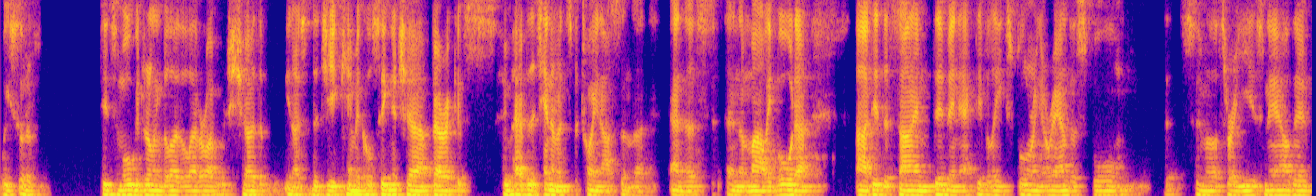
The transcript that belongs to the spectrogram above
we sort of did some auger drilling below the laterite, which showed the you know the geochemical signature. Barrick, who have the tenements between us and the and the and the Mali border, uh, did the same. They've been actively exploring around us for similar three years now. They've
